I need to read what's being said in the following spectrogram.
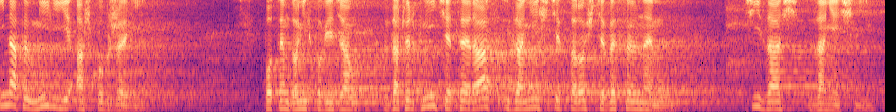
I napełnili je aż po brzegi. Potem do nich powiedział: Zaczerpnijcie teraz i zanieście staroście weselnemu. Ci zaś zanieśli.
